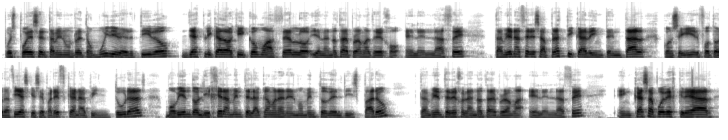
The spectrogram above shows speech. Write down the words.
pues puede ser también un reto muy divertido. Ya he explicado aquí cómo hacerlo y en la nota del programa te dejo el enlace. También hacer esa práctica de intentar conseguir fotografías que se parezcan a pinturas, moviendo ligeramente la cámara en el momento del disparo. También te dejo en la nota del programa el enlace. En casa puedes crear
